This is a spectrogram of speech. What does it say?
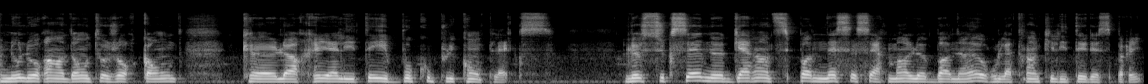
nous nous rendons toujours compte que leur réalité est beaucoup plus complexe. Le succès ne garantit pas nécessairement le bonheur ou la tranquillité d'esprit.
